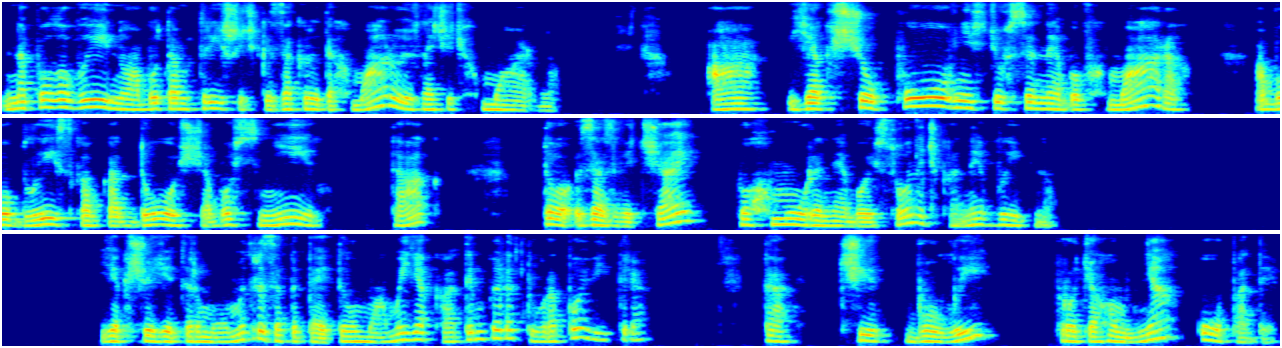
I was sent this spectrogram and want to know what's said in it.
наполовину або там трішечки закрите хмарою, значить хмарно. А якщо повністю все небо в хмарах, або блискавка, дощ, або сніг, так, то зазвичай похмуре небо і сонечка не видно. Якщо є термометр, запитайте у мами, яка температура повітря, та чи були протягом дня опади.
